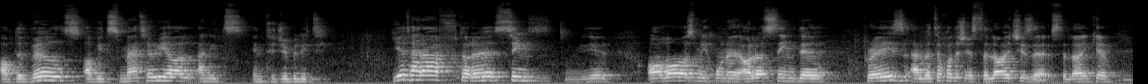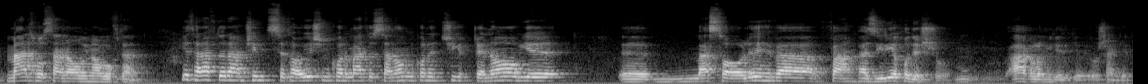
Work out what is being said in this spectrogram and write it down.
of the wills of its material and its intelligibility یه طرف داره یه آواز می‌خونه حالا the praise البته خودش اصطلاح چیزه اصطلاحی که مدح و ثنا و اینا گفتن. یه طرف داره همچین ستایش می‌کنه مدح و ثنا می‌کنه چی قنای مصالح و فهم پذیری خودش رو. عقل میگه دیگه روشنگری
